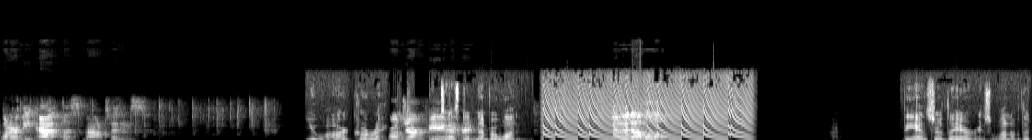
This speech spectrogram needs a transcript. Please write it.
What are the Atlas Mountains? You are correct. World Geography Contestant 800. number one. Daily Double. The answer there is one of the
